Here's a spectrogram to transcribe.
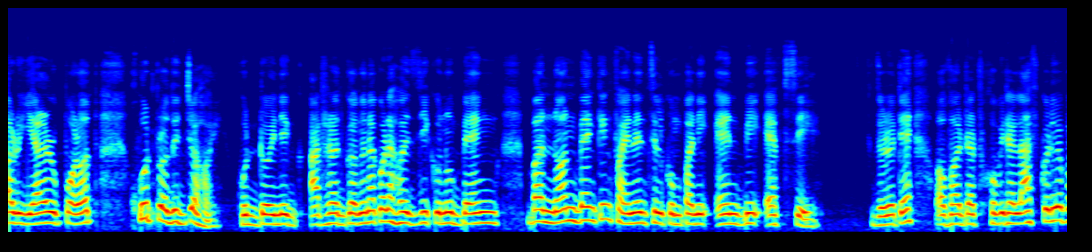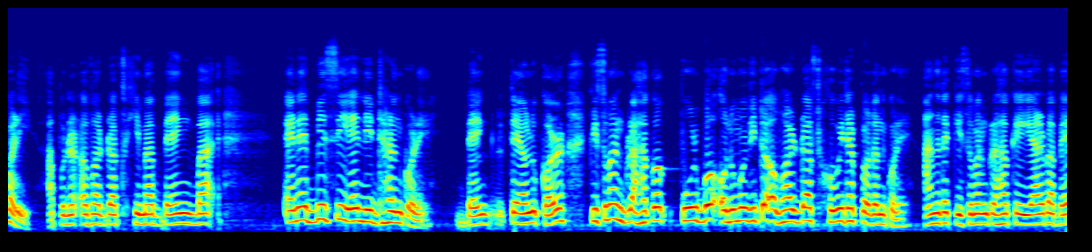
আৰু ইয়াৰ ওপৰত সুদ প্ৰযোজ্য হয়। সুদ দৈনিক আধাৰত গণনা কৰা হয় যিকোনো বেংক বা non banking financial company N B F C জৰিয়তে অভাৰড্ৰাফ্ট সুবিধা লাভ কৰিব পাৰি। আপোনাৰ অভাৰড্ৰাফ্ট সীমা বেংক বা এন এফ বি চিয়ে নিৰ্ধাৰণ কৰে। বেংক তেওঁলোকৰ কিছুমান গ্ৰাহকক পূৰ্ব অনুমোদিত অভাৰড্ৰাফ্ট সুবিধা প্ৰদান কৰে। আনহাতে কিছুমান গ্ৰাহকে ইয়াৰ বাবে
